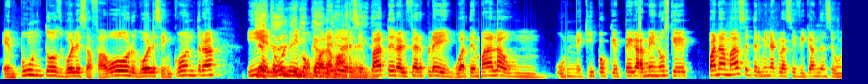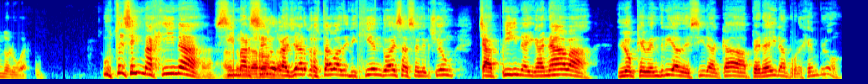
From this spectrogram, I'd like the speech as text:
en puntos, goles a favor, goles en contra. Y Ya el último criterio de desempate era el fair play. Guatemala, un, un equipo que pega menos que Panamá, se termina clasificando en segundo lugar. ¿Usted se imagina a si Marcelo ronda. Gallardo estaba dirigiendo a esa selección chapina y ganaba lo que vendría a decir acá Pereira, por ejemplo?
